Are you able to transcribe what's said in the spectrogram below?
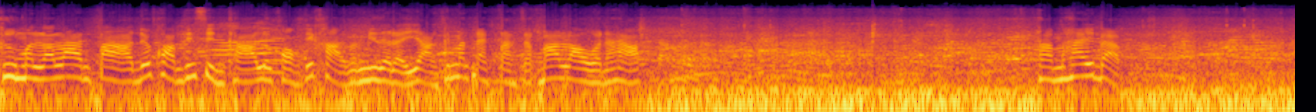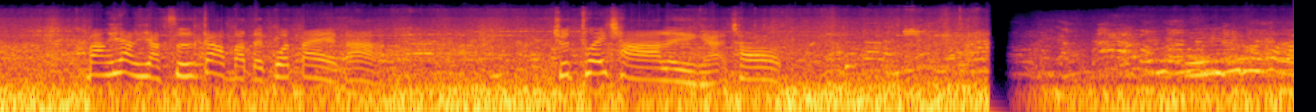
คือมันละลานตาด้วยความที่สินค้าหรือของที่ขายมันมีหลาย ๆ อย่างที่มันแตกต่างจากบ้านเราอะนะคะ ทำให้แบบ บางอย่างอยากซื้อกลับอะแต่กลัวแตกอะชุดถ้วยชาอะไรอย่างเงี้ย ชอบอุ้ยนี่อะไร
